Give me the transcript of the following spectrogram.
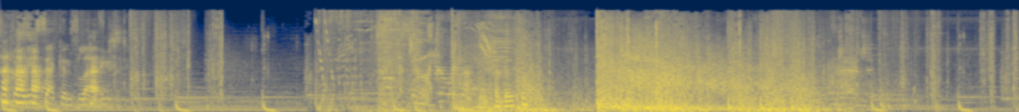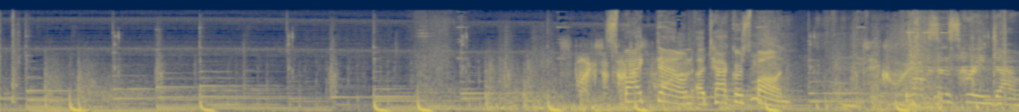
30 seconds left. Nice. Toxins. Ada tuh. Down. Attacker spawn. Toxin screen down.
